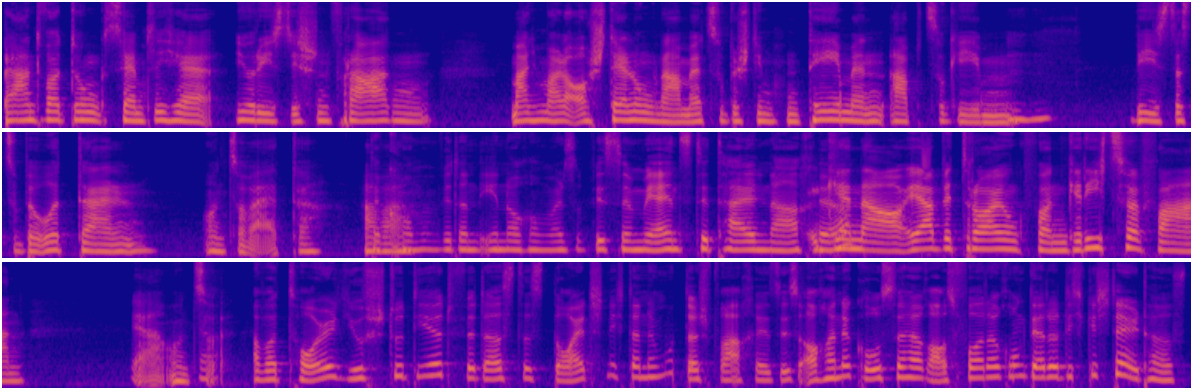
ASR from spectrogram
Beantwortung sämtlicher juristischen Fragen, manchmal auch Stellungnahme zu bestimmten Themen abzugeben. Mhm. Wie ist das zu beurteilen und so weiter. Aber da kommen wir dann eh noch einmal so ein bisschen mehr ins Detail nach. Ja? Genau, ja, Betreuung von Gerichtsverfahren. Ja, und so. Ja, aber toll, just studiert, für das das Deutsch nicht deine Muttersprache ist. Ist auch eine große Herausforderung, der du dich gestellt hast.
